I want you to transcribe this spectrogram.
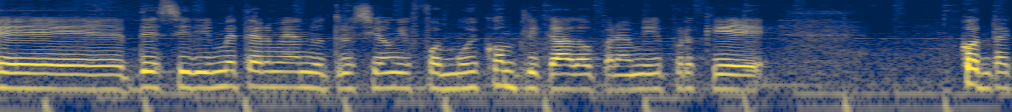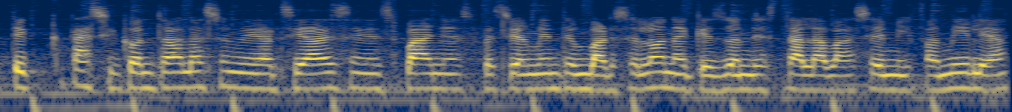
eh, decidí meterme a nutrición y fue muy complicado para mí porque contacté casi con todas las universidades en España, especialmente en Barcelona, que es donde está la base de mi familia,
